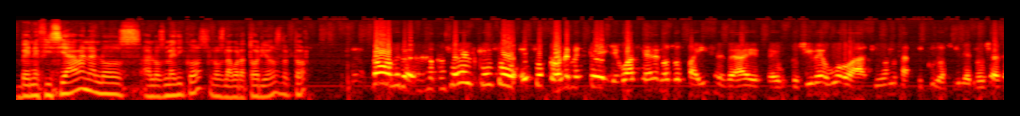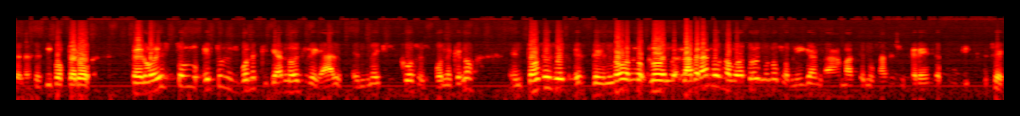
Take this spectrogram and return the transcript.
¿beneficiaban a los, a los médicos, los laboratorios, doctor? No, mira, lo que sucede es que eso, eso probablemente llegó a ser en otros países, ¿verdad? Este, inclusive hubo aquí unos artículos y denuncias en ese tipo, pero pero esto esto se supone que ya no es legal. En México se supone que no. Entonces, este, no, no, la verdad los laboratorios no nos obligan, nada más que nos hacen sugerencias, se,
